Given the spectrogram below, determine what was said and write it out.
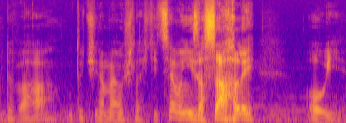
dva. Útočí na mého šlechtice. Oni zasáhli. Oj.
